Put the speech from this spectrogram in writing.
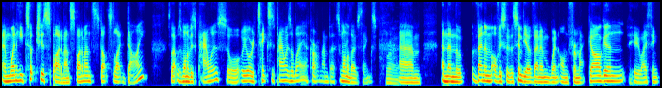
and when he touches Spider Man, Spider Man starts to like die. So that was one of his powers, or or he takes his powers away. I can't remember. It's one of those things. Right. Um, and then the Venom, obviously, the symbiote Venom went on from Mac Gargan, who I think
